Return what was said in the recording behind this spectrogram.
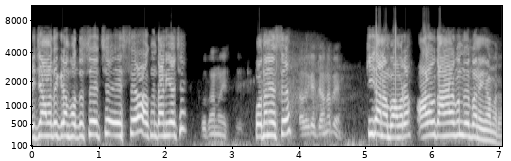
এই যে আমাদের গ্রাম সদস্য এসছে এসছে এখন দাঁড়িয়ে আছে। প্রধান এসছে। তাদেরকে জানাবেন? কি জানাব আমরা? আর জানার কোনো দেবে নেই আমরা।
